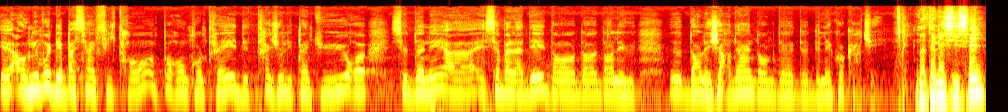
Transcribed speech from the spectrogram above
Et au niveau des bassins filtrants, on peut rencontrer de très jolies peintures, se donner et se balader dans, dans, les, dans les jardins donc, de, de, de l'écoquartier. Nathalie Cissé?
